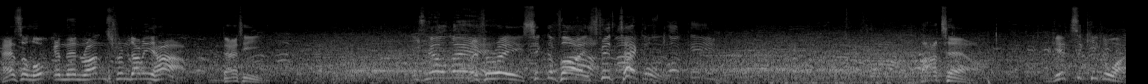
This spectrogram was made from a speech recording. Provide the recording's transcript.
has a look and then runs from dummy half. Batty. He's held there. Referee signifies ah, fifth Marcus, tackle. Bartow gets a kick away.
